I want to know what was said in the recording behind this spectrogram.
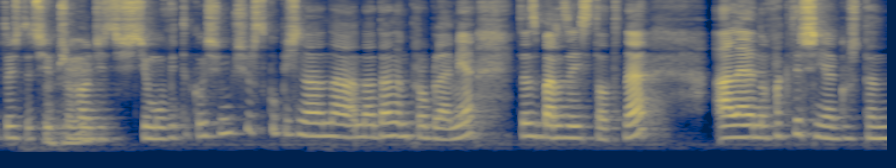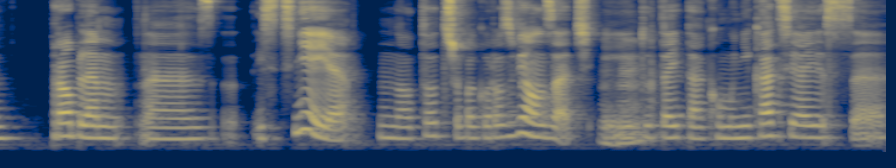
ktoś do ciebie Mhm. przychodzi, coś ci mówi, tylko się musisz skupić na, na, na danym problemie. To jest bardzo istotne, ale no faktycznie jak już ten problem e, istnieje, no to trzeba go rozwiązać. Mhm. I tutaj ta komunikacja jest e,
